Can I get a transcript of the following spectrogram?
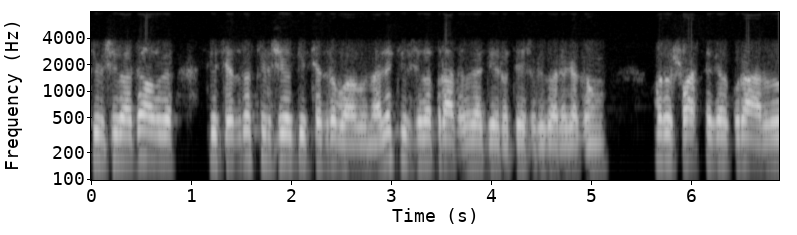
कृषिबाट अब त्यो क्षेत्र कृषि क्षेत्र भएको हुनाले कृषिलाई प्राथमिकता दिएर त्यसरी गरेका छौँ। अरू स्वास्थ्यका कुराहरू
